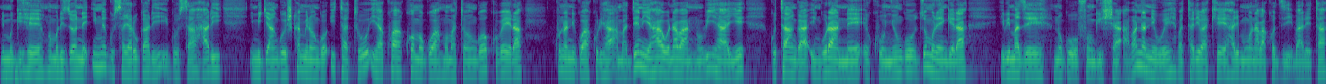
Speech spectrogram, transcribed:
ni mu gihe nko muri zone imwe gusa ya rugari gusa hari imiryango ishika mirongo itatu ihakwa komogwa mu matongo kubera kunanirwa kuriha amadeni yahawe n'abantu bihaye gutanga ingurane ku nyungu z'umurengera ibimaze no gufungisha abananiwe batari bake harimo n'abakozi ba leta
